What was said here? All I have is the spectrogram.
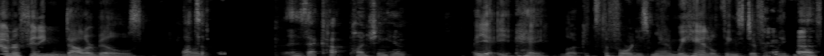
counterfeiting dollar bills. Lots of. Is that cop punching him? Yeah, hey, look, it's the 40s, man. We handled things differently. That's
